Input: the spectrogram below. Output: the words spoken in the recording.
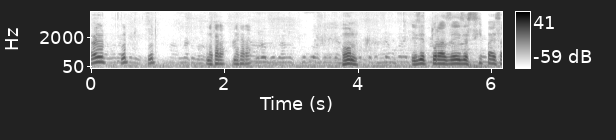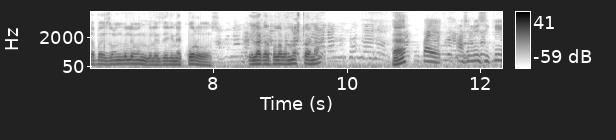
এই, উঠ, উঠ, উঠ। না খারা না খারা হন। এই যে তোরা যে এই যে সিপাই সাপাই জঙ্গলে মঙ্গলে যে কিনা করস এলাকার পোলাবার নষ্ট হয় না? হ্যাঁ? ভাই আসলে হয়েছে কি?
